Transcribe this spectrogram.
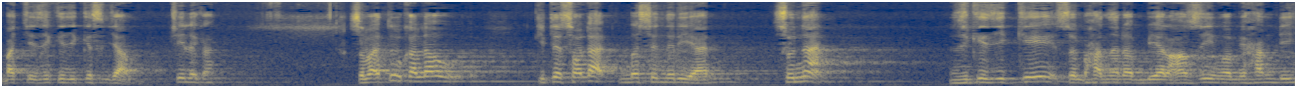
baca zikir-zikir sejam. Silakan. Sebab tu kalau kita solat bersendirian sunat. Zikir-zikir subhana rabbiyal azim wa bihamdi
